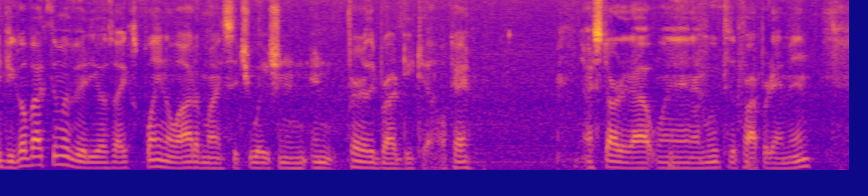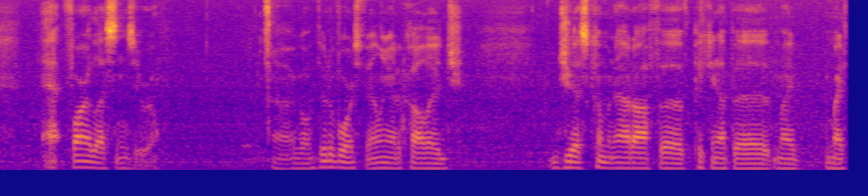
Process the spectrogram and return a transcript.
If you go back to my videos, I explain a lot of my situation in, in fairly broad detail, okay? I started out when I moved to the property I'm in at far less than zero. Uh, going through divorce, failing out of college, just coming out off of picking up a my my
